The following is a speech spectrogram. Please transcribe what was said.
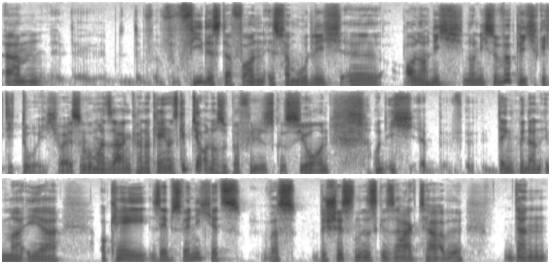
ähm, vieles davon ist vermutlich äh, auch noch nicht, noch nicht so wirklich richtig durch, weißt du, wo man sagen kann, okay, und es gibt ja auch noch super viele Diskussionen und ich äh, denke mir dann immer eher, okay, selbst wenn ich jetzt was Beschissenes gesagt habe, dann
